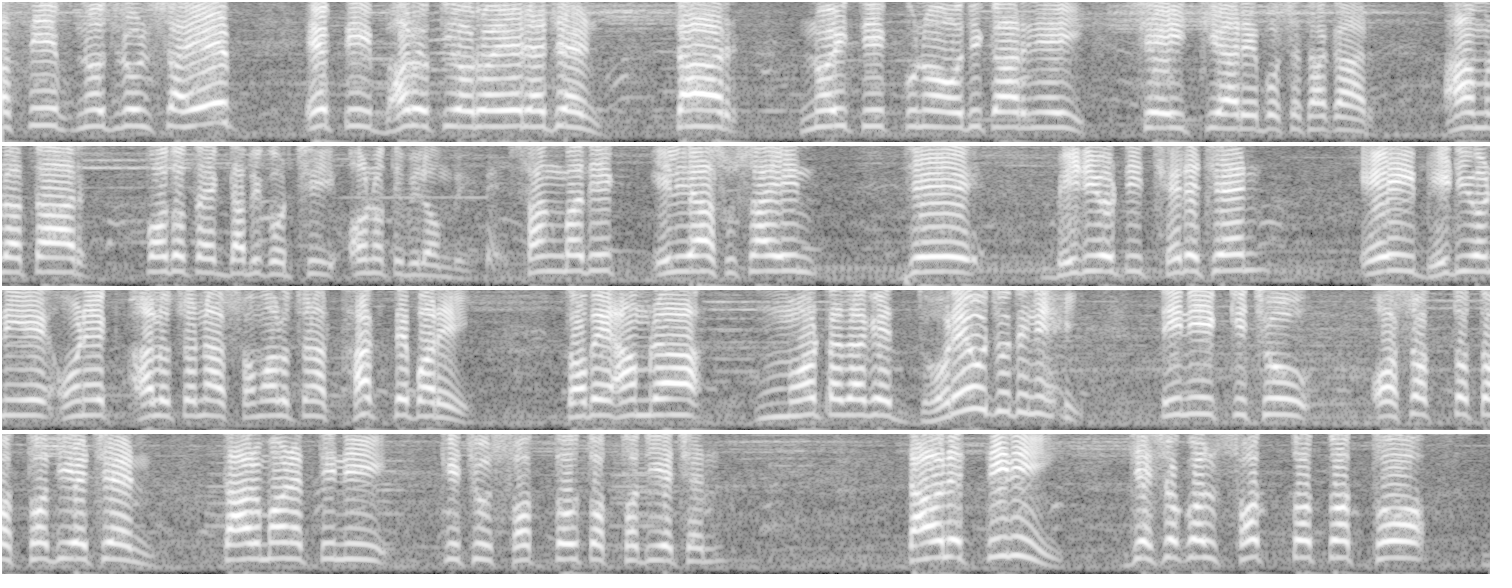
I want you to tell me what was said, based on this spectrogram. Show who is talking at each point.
Speaker 1: আসিফ নজরুল সাহেব একটি ভারতীয় রয়ের এজেন্ট। তার নৈতিক কোনো অধিকার নেই সেই চেয়ারে বসে থাকার। আমরা তার পদত্যাগ দাবি করছি অনতিবিলম্বে। সাংবাদিক ইলিয়াস হুসাইন যে ভিডিওটি ছেড়েছেন, এই ভিডিও নিয়ে অনেক আলোচনা, সমালোচনা থাকতে পারে। তবে আমরা মোটা দাগে ধরেও যদি নেই, তিনি কিছু অসত্য তথ্য দিয়েছেন। তার মানে তিনি কিছু সত্য তথ্য দিয়েছেন। তাহলে তিনি যে সকল সত্য তথ্য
